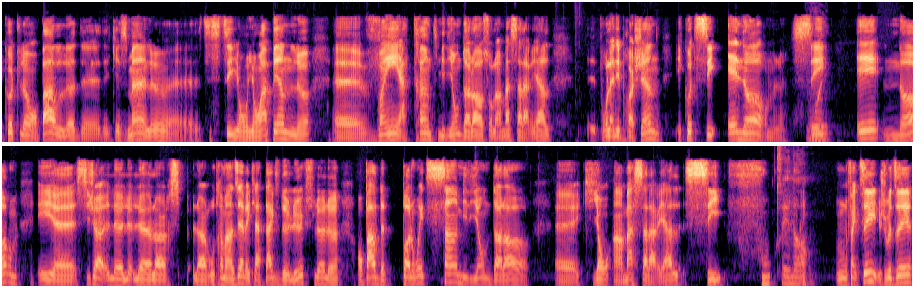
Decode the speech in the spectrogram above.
écoute là on parle là de, de quasiment là euh, tu sais, tu sais, ils, ont, ils ont à peine là euh, 20 à 30 millions de dollars sur leur masse salariale pour l'année prochaine. Écoute, c'est énorme. C'est. Énorme. Et euh, si je, le- le- le- leur, leur- autrement dit, avec la taxe de luxe, là, là, on parle de pas loin de 100 millions de dollars euh, qu'ils ont en masse salariale. C'est fou. C'est énorme. Mm, Fait tu sais, je veux dire,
